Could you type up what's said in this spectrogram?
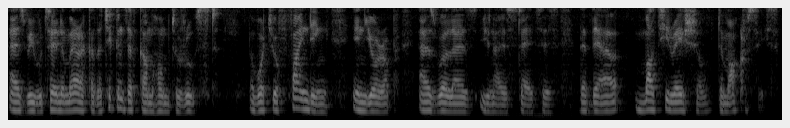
as we would say in America, the chickens have come home to roost. What you're finding in Europe as well as United States is that there are multiracial democracies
